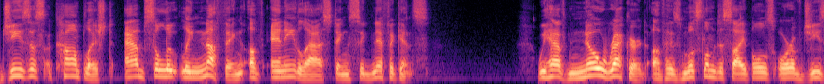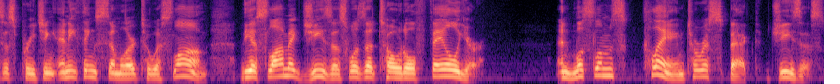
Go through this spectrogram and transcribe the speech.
Jesus accomplished absolutely nothing of any lasting significance. We have no record of his Muslim disciples or of Jesus preaching anything similar to Islam. The Islamic Jesus was a total failure. And Muslims claim to respect Jesus.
